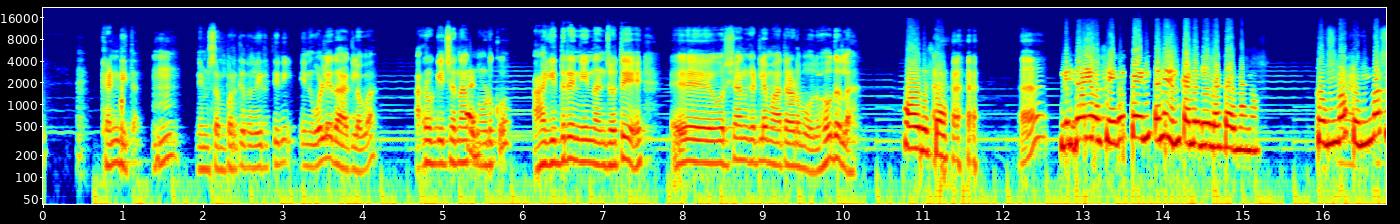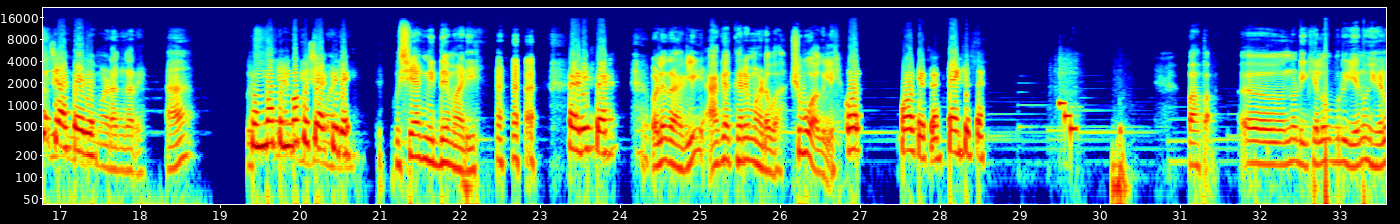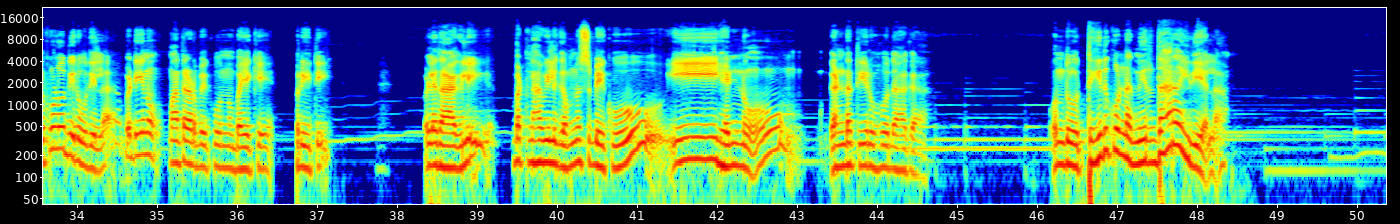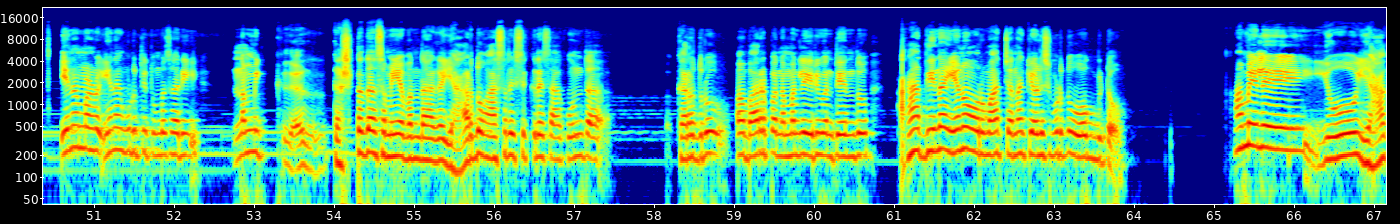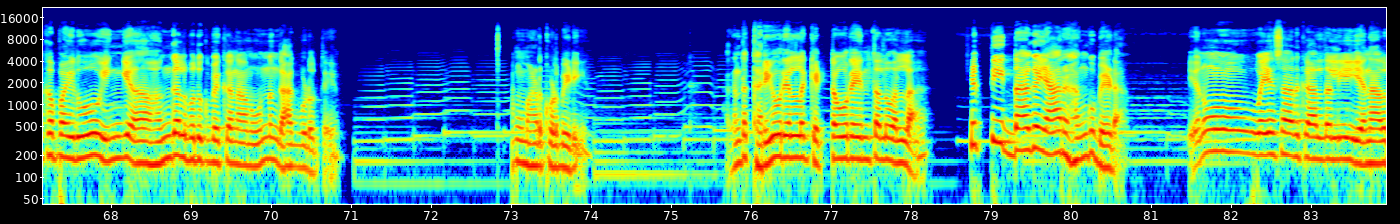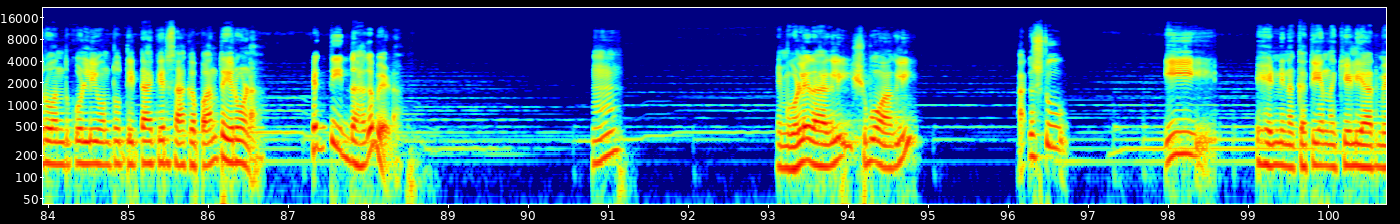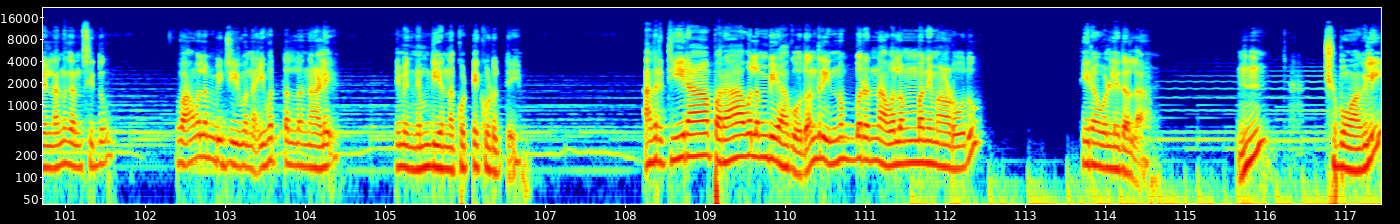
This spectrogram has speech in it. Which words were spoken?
ಖಂಡಿತ ಹ್ಮ್ ನಿಮ್ ಸಂಪರ್ಕದಲ್ಲಿ ಇರ್ತೀನಿ ನೀನು ಒಳ್ಳೇದಾಗ್ಲವ ಆರೋಗ್ಯ ಚೆನ್ನಾಗಿ ನೋಡ್ಕೊ ಆಗಿದ್ರೆ ನೀನ್ ನನ್ನ ಜೊತೆ ವರ್ಷಾನ್ಗಟ್ಲೆ ಮಾತಾಡಬಹುದು ಹೌದಲ್ಲ? ಹೌದು ಸರ್? ನಿಜ ಇವಾಗ ಸಿಗುತ್ತೆ ಅಂತಾನೆ ಅನ್ಕೊಂಡಿರ್ಲಿಲ್ಲ ಸರ್ ನಾನು. ತುಂಬಾ ತುಂಬಾ ಖುಷಿ ಆಗ್ತಾ ಇದೆ. ಮಾಡಂಗಾರೆ. ಆ? ತುಂಬಾ, ತುಂಬಾ ಖುಷಿ ಆಗ್ತಿದೆ. ಖುಷಿಯಾಗಿ ನಿದ್ದೆ ಮಾಡಿ. ಸರಿ ಸರ್. ಒಳ್ಳೇದಾಗ್ಲಿ. ಆಗ ಕರೆ ಮಾಡುವ. ಶುಭವಾಗ್ಲಿ. Okay sir. Thank you sir. ಪಾಪ. ನೋಡಿ ಕೆಲವೊಬ್ರು ಏನು ಹೇಳ್ಕೊಳ್ಳೋದಿರುವುದಿಲ್ಲ ಬಟ್ ಏನು ಮಾತಾಡಬೇಕು ಅನ್ನೋ ಬಯಕೆ ಪ್ರೀತಿ ಒಳ್ಳೆಯದಾಗಲಿ ಬಟ್ ನಾವಿಲ್ಲಿ ಗಮನಿಸಬೇಕು ಈ ಹೆಣ್ಣು ಗಂಡ ತೀರು ಹೋದಾಗ ಒಂದು ತೆಗೆದುಕೊಂಡ ನಿರ್ಧಾರ ಇದೆಯಲ್ಲ? ಏನ ಮಾಡೋ ಏನಾಗ್ಬಿಡುತ್ತೆ ತುಂಬ ಸಾರಿ? ನಮಗೆ ಕಷ್ಟದ ಸಮಯ ಬಂದಾಗ ಯಾರ್ದೋ ಆಸರೆ ಸಿಕ್ಕರೆ ಸಾಕು ಅಂತ ಕರೆದ್ರು "ಆ, ಬಾರಪ್ಪ ನಮ್ಮಲ್ಲಿ ಇರುವಂತೆ ಎಂದು ಆ ದಿನ ಏನೋ ಅವ್ರ ಮಾತು ಚೆನ್ನಾಗಿ ಕೇಳಿಸ್ಬಿಡ್ತು ಹೋಗ್ಬಿಟ್ಟು. ಆಮೇಲೆ, ಅಯ್ಯೋ, ಯಾಕಪ್ಪ ಇದು? ಹಿಂಗೆ ಹಂಗಲ್ಲಿ ಬದುಕಬೇಕಾ ನಾನು? ಅನ್ನಂಗೆ ಆಗ್ಬಿಡುತ್ತೆ. ಹಂಗೆ ಮಾಡ್ಕೊಳ್ಬೇಡಿ. ಹಾಗಂತ ಕರೆಯೋರೆಲ್ಲ ಕೆಟ್ಟವರೇ ಅಂತಲೂ ಅಲ್ಲ. ಶಕ್ತಿ ಇದ್ದಾಗ ಯಾರು ಹಂಗೂ ಬೇಡ. ಏನೋ ವಯಸ್ಸಾದ ಕಾಲದಲ್ಲಿ ಏನಾದರೂ ಅಂದ್ಕೊಳ್ಳಿ, ಒಂದು ತುತ್ತಿಟ್ಟು ಹಾಕಿರಿ ಸಾಕಪ್ಪ ಅಂತ ಇರೋಣ. ಶಕ್ತಿ ಇದ್ದಾಗ ಬೇಡ. ಹ್ಞೂ ನಿಮ್ಗೆ ಒಳ್ಳೇದಾಗಲಿ, ಶುಭವಾಗಲಿ. ಆದಷ್ಟು ಈ ಹೆಣ್ಣಿನ ಕಥೆಯನ್ನು ಕೇಳಿ ಆದಮೇಲೆ ನನಗನ್ಸಿದ್ದು, ಸ್ವಾವಲಂಬಿ ಜೀವನ ಇವತ್ತಲ್ಲ ನಾಳೆ ನಿಮಗೆ ನೆಮ್ಮದಿಯನ್ನು ಕೊಟ್ಟೆ ಕೊಡುತ್ತೆ. ಆದರೆ ತೀರಾ ಪರಾವಲಂಬಿ ಆಗೋದು, ಅಂದರೆ ಇನ್ನೊಬ್ಬರನ್ನು ಅವಲಂಬನೆ ಮಾಡೋದು ತೀರಾ ಒಳ್ಳೆಯದಲ್ಲ ಹ್ಞೂ ಶುಭವಾಗಲಿ.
